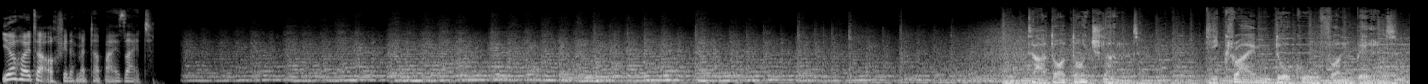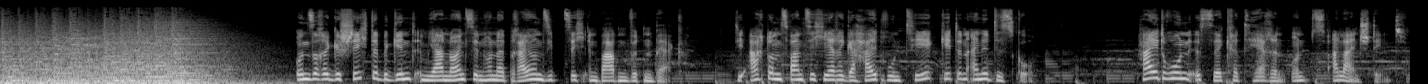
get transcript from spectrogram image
ihr heute auch wieder mit dabei seid. Tatort Deutschland. Die Crime-Doku von Bild. Unsere Geschichte beginnt im Jahr 1973 in Baden-Württemberg. Die 28-jährige Heidrun T. geht in eine Disco. Heidrun ist Sekretärin und alleinstehend.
